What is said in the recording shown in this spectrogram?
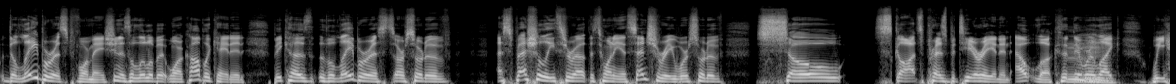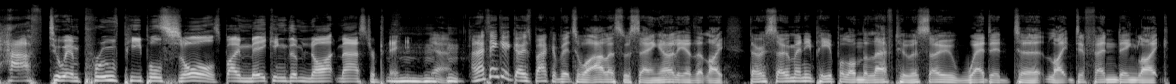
the laborist formation is a little bit more complicated because the laborists are sort of, especially throughout the 20th century, were sort of so Scots Presbyterian in Outlook that they were Mm. like, we have to improve people's souls by making them not masturbate. yeah. And I think it goes back a bit to what Alice was saying earlier that like there are so many people on the left who are so wedded to like defending like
